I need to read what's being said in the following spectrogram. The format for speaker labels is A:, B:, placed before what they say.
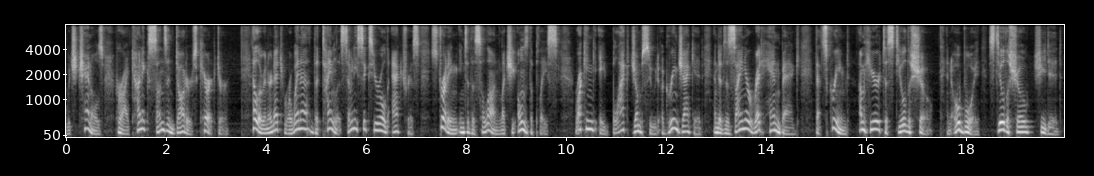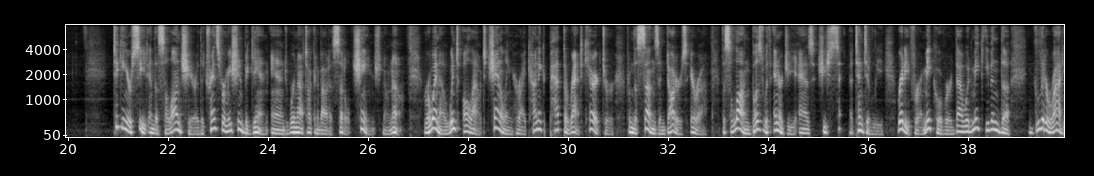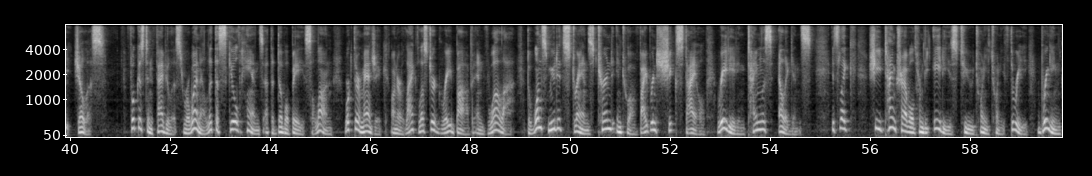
A: which channels her iconic sons and daughters character. Hello Internet, Rowena, the timeless 76 year old actress, strutting into the salon like she owns the place, rocking a black jumpsuit, a green jacket, and a designer red handbag that screamed, I'm here to steal the show. And oh boy, steal the show she did. Taking her seat in the salon chair, the transformation began, and we're not talking about a subtle change, no, no. Rowena went all out, channeling her iconic Pat the Rat character from the Sons and Daughters era. The salon buzzed with energy as she sat attentively, ready for a makeover that would make even the glitterati jealous. Focused and fabulous, Rowena let the skilled hands at the Double Bay salon work their magic on her lackluster gray bob, and voila! The once muted strands turned into a vibrant chic style, radiating timeless elegance. It's like she time traveled from the 80s to 2023, bringing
